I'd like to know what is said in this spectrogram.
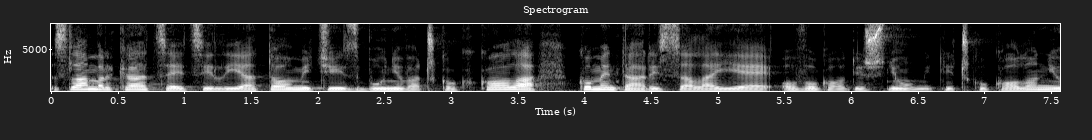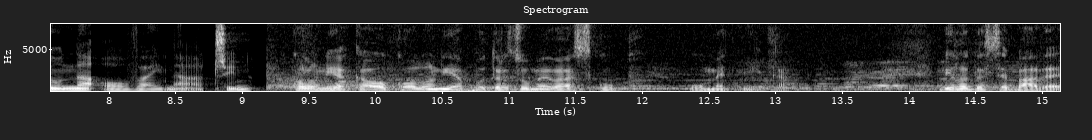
Slamarka Cecilija Tomić iz Bunjevačkog kola komentarisala je ovogodišnju umetničku koloniju na ovaj način. Kolonija kao kolonija podrazumeva skup umetnika – bilo da se bave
